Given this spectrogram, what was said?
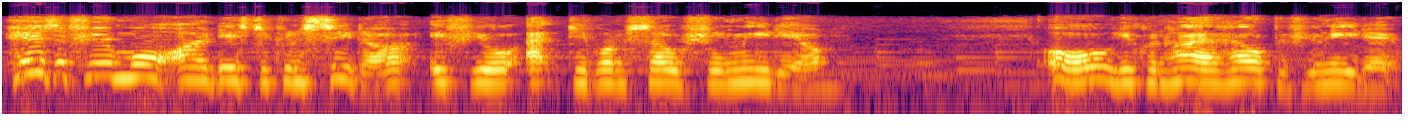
Here's a few more ideas to consider if you're active on social media or you can hire help if you need it.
